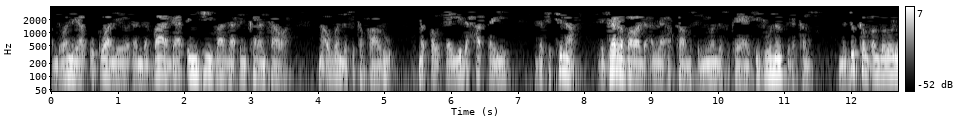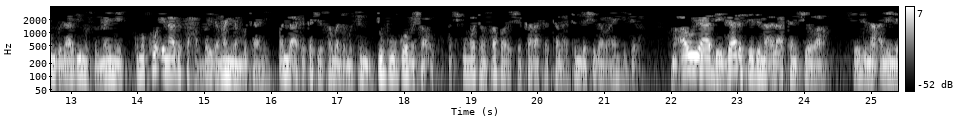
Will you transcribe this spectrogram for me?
wanda wannan yaƙuƙuwa ne waɗanda ba daɗin ji ba daɗin karantawa na abubuwan da suka faru na tsautsayi da hatsari da fitina da jarrabawa da Allah ya afka musulmi wanda suka yaƙi junansu da kansu. Na dukkan ɓangarorin guda biyu musulmai ne kuma ko ina da sahabbai da manyan mutane wanda aka kashe sama da mutum dubu goma sha uku a cikin watan safar shekara ta talatin da shida bayan hijira. Ma'awiya bai ga da sayyidina ali akan cewa sayyidina ali ne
